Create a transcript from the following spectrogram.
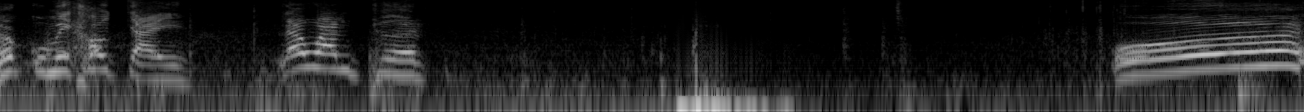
วะกูไม่เข้าใจ แล้ววันเกิด โอ้ย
